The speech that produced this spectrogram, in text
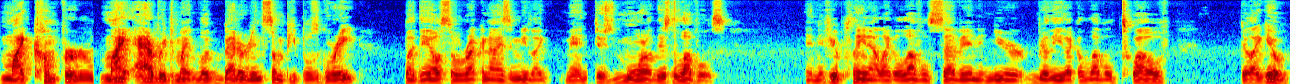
my comfort my average might look better than some people's great, but they also recognize in me like, man, there's more, there's levels. And if you're playing at like a level seven and you're really like a level 12, they're like, yo,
